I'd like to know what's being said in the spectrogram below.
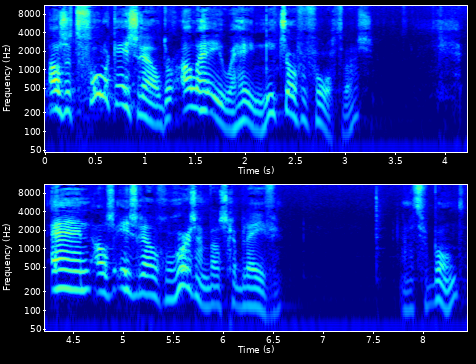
Als het volk Israël door alle eeuwen heen niet zo vervolgd was. En als Israël gehoorzaam was gebleven aan het verbond.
